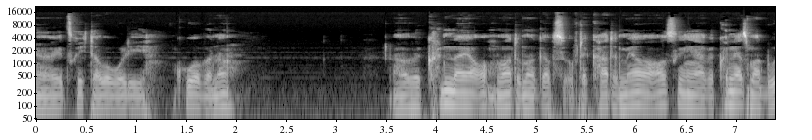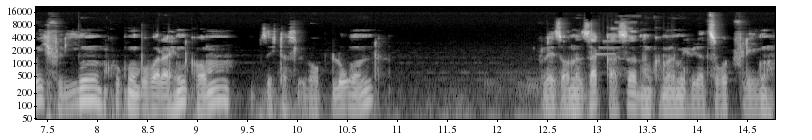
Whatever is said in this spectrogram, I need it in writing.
Ja, jetzt kriegt er aber wohl die Kurve, ne? Aber wir können da ja auch, warte mal, gab es auf der Karte mehrere Ausgänge. Ja, wir können erstmal durchfliegen, gucken, wo wir da hinkommen, ob sich das überhaupt lohnt. Vielleicht ist auch eine Sackgasse, dann können wir nämlich wieder zurückfliegen.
